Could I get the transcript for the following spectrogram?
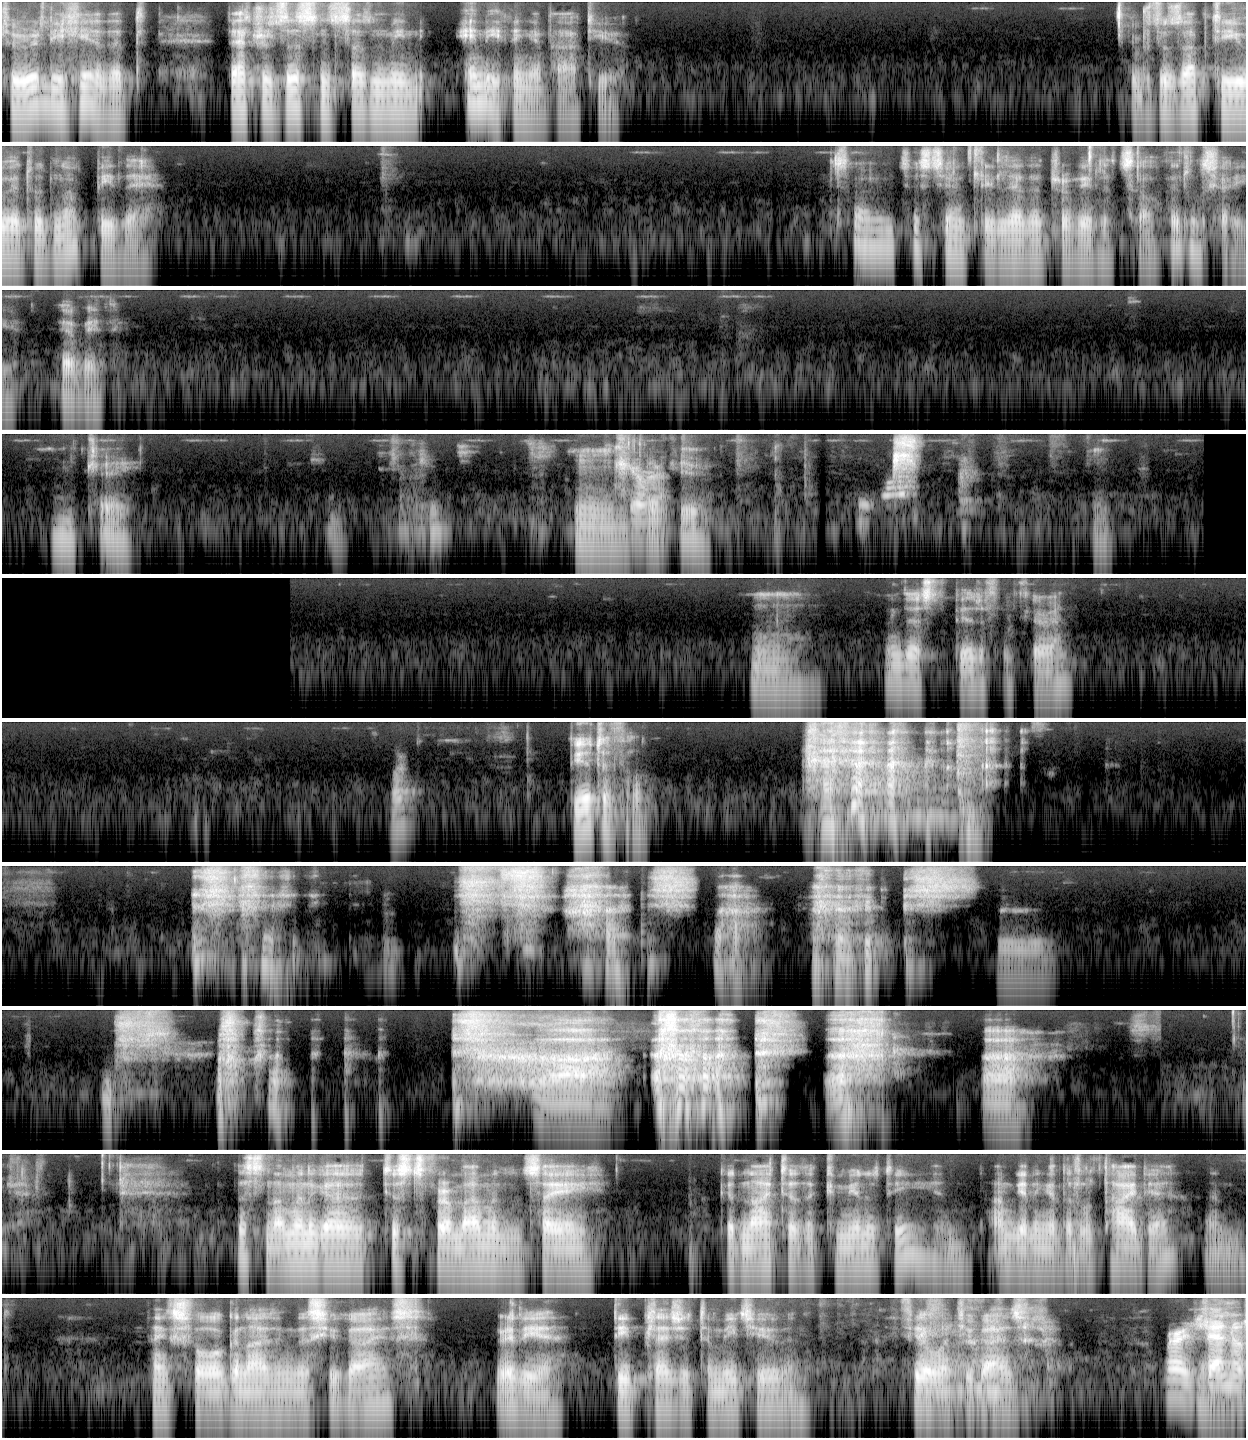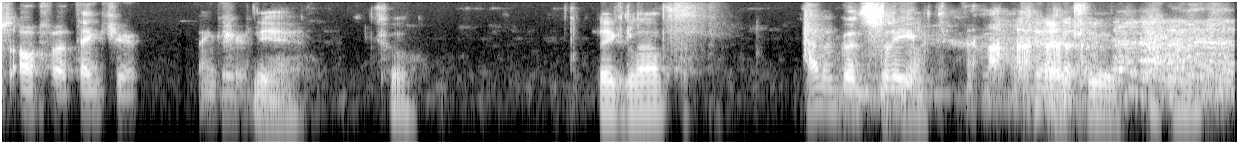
to really hear that that resistance doesn't mean anything about you. If it was up to you, it would not be there. So just gently let it reveal itself. It'll show you everything. Okay. Mm, Sure. thank you. Mm, I think that's beautiful, Karen. What? Beautiful. Listen, I'm going to go just for a moment and say good night to the community. And I'm getting a little tired here. And thanks for organizing this, you guys. Really a deep pleasure to meet you and feel what you guys. Very Yeah. generous offer. Thank you. Thank you. Yeah, cool. Big love. Have a good sleep. night. Thank you.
